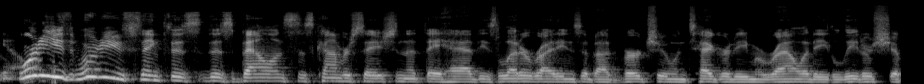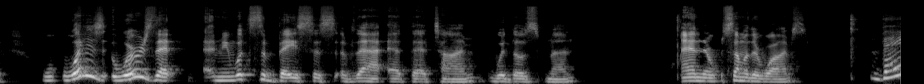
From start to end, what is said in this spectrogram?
You know. Where do you where do you think this this balance, this conversation that they had, these letter writings about virtue, integrity, morality, leadership? What is where is that? I mean, what's the basis of that at that time with those men and their, some of their wives? They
